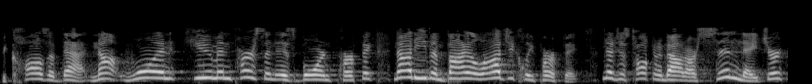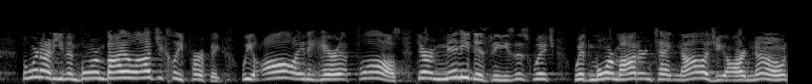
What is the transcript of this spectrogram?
Because of that, not one human person is born perfect, not even biologically perfect. I'm not just talking about our sin nature, but we're not even born biologically perfect. We all inherit flaws. There are many diseases which, with more modern technology, are known,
